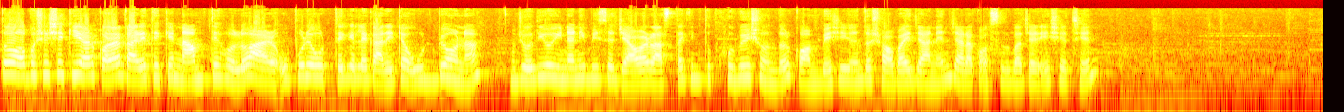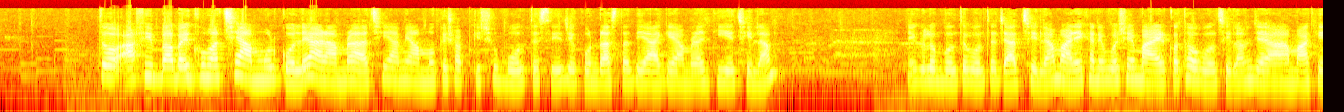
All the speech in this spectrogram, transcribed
তো অবশেষে কি আর করার? গাড়ি থেকে নামতে হলো, আর উপরে উঠতে গেলে গাড়িটা উঠবেও না। যদিও ইনানি বিচে যাওয়ার রাস্তা কিন্তু খুবই সুন্দর, কম বেশি কিন্তু সবাই জানেন যারা কক্সবাজার এসেছেন। তো আফিফ বাবাই ঘুমাচ্ছে আম্মুর কোলে, আর আমরা আছি, আমি আম্মুকে সব কিছু বলতেছি যে কোন রাস্তা দিয়ে আগে আমরা গিয়েছিলাম। এগুলো বলতে বলতে যাচ্ছিলাম, আর এখানে বসে মায়ের কথাও বলছিলাম যে মাকে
